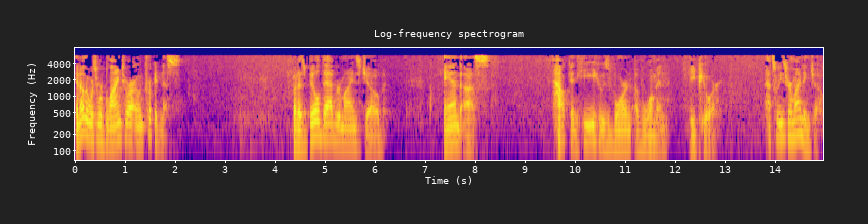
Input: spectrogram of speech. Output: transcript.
In other words, we're blind to our own crookedness. But as Bildad reminds Job and us, how can he who's born of woman be pure? That's what he's reminding Job.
